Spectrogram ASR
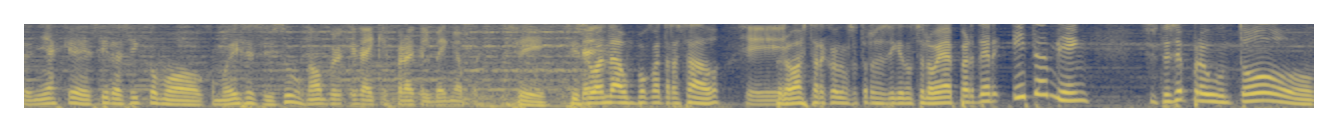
tenías que decir así como, como dice Sisu. No, pero es que hay que esperar que él venga, pues. Sí, Sisu Sí. anda un poco atrasado, Sí. pero va a estar con nosotros, así que no se lo vaya a perder. Y también, si usted se preguntó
